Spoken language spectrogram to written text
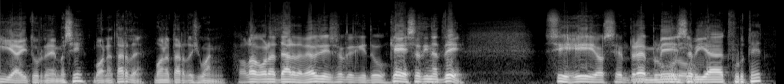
I ja hi tornem a ser. Bona tarda. Bona tarda, Joan. Hola, bona tarda, veus? Ja sóc aquí tu. Què, s'ha dinat bé? Sí, jo sempre Més procuro... aviat fortet?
